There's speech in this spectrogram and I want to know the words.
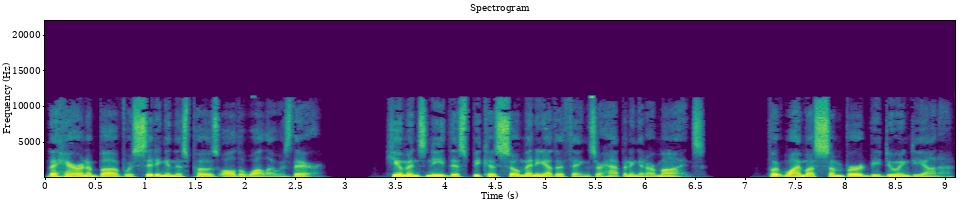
The heron above was sitting in this pose all the while I was there. Humans need this because so many other things are happening in our minds. But why must some bird be doing dhyana?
